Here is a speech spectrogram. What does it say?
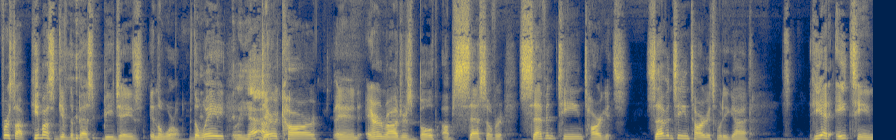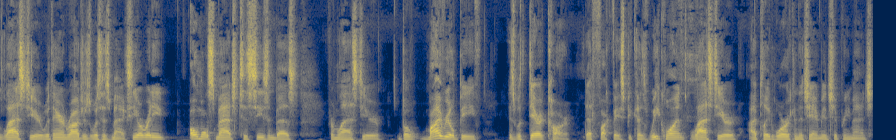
First off, he must give the best BJs in the world. The way Well, yeah. Derek Carr and Aaron Rodgers both obsess over 17 targets. 17 targets what he got. He had 18 last year with Aaron Rodgers was his max. He already almost matched his season best from last year. But my real beef is with Derek Carr, that fuckface, because week one last year, I played Warwick in the championship rematch.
